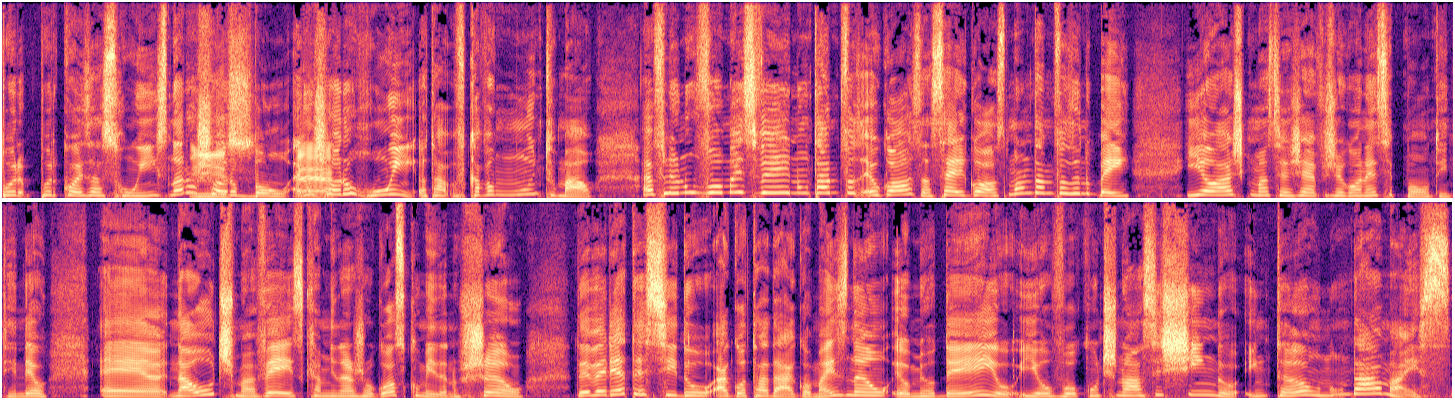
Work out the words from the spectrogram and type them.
por, por coisas ruins. Não era um Isso, choro bom, era é. um choro ruim. Eu, tava, ficava muito mal. Aí eu falei, eu não vou mais ver, não tá me fazendo. Eu gosto da série, gosto, mas não tá me fazendo bem. E eu acho que o Masterchef chegou nesse ponto, entendeu? É, na última vez que a menina jogou as comidas no chão, deveria ter sido a gota d'água, mas não, eu me odeio e eu vou continuar assistindo. Então, não dá mais,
